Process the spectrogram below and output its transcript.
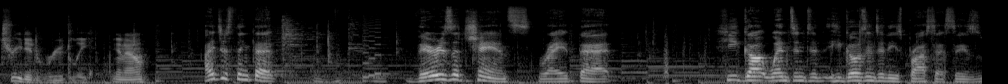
treated rudely. You know? I just think that there is a chance, right, that he got went into he goes into these processes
